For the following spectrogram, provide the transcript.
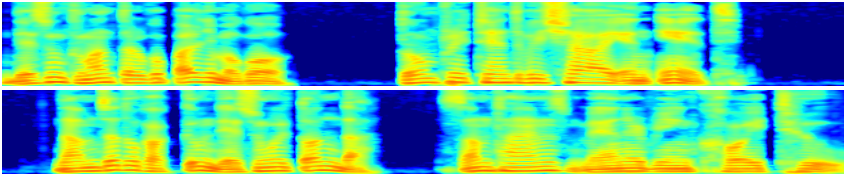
내숭 그만 떨고 빨리 먹어. Don't pretend to be shy and eat. 남자도 가끔 내숭을 떤다. Sometimes men are being coy too.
